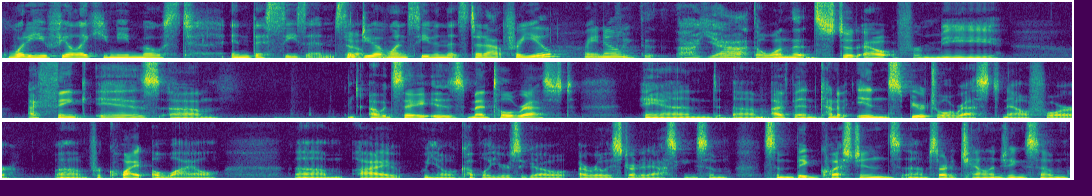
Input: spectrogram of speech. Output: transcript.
what do you feel like you need most in this season so Yeah. do you have one Stephen, that stood out for you right now I think that, uh, yeah, the one that stood out for me, I think, is, um, I would say, is mental rest. And um, I've been kind of in spiritual rest now for um, for quite a while. Um, I, you know, a couple of years ago, I really started asking some some big questions. Um, started challenging some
